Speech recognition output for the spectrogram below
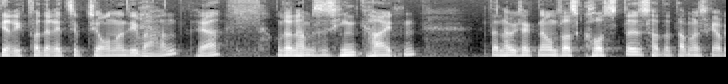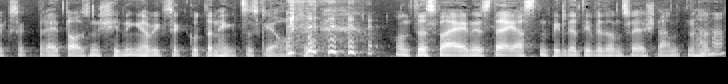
direkt vor der Rezeption an die Wand. Ja? Und dann haben sie es hingehalten. Dann habe ich gesagt, na und was kostet es? Hat er damals, glaube ich, gesagt, 3000 Schilling. Habe ich gesagt, gut, dann hängt es gleich auf. und das war eines der ersten Bilder, die wir dann so erstanden haben. Aha.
